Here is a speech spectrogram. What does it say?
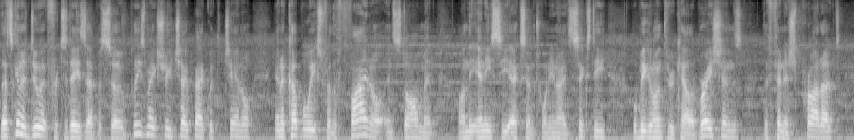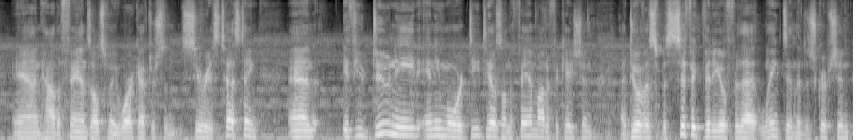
That's going to do it for today's episode. Please make sure you check back with the channel in a couple weeks for the final installment on the NEC XM2960. We'll be going through calibrations, the finished product, and how the fans ultimately work after some serious testing. And if you do need any more details on the fan modification, I do have a specific video for that linked in the description.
